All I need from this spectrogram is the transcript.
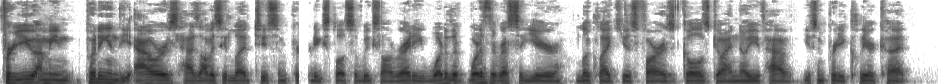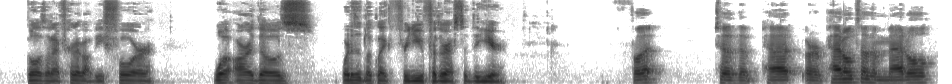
for you. I mean, putting in the hours has obviously led to some pretty explosive weeks already. What are the what does the rest of the year look like you as far as goals go? I know you've have you have some pretty clear cut goals that I've heard about before. What are those? What does it look like for you for the rest of the year? Foot to the pet or pedal to the metal,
